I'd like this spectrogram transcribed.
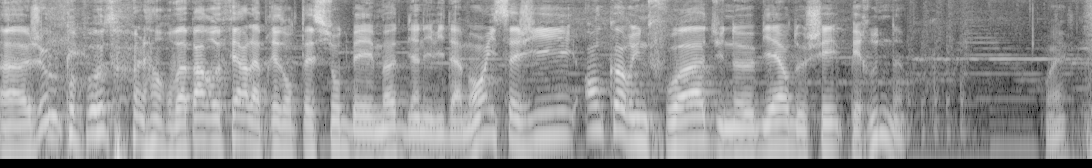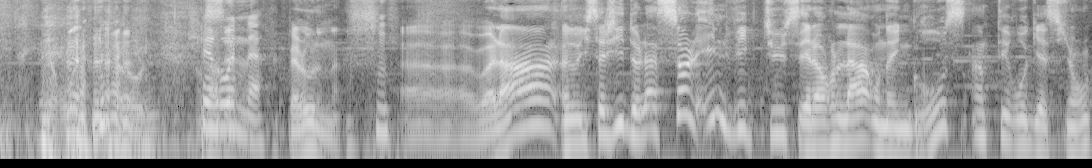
euh, je vous propose, voilà, on va pas refaire la présentation de Behemoth, bien évidemment. Il s'agit encore une fois d'une bière de chez Perun. Ouais. Perrone. Perun. Euh, voilà. Euh, il s'agit de la Sol Invictus. Et alors là, on a une grosse interrogation.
